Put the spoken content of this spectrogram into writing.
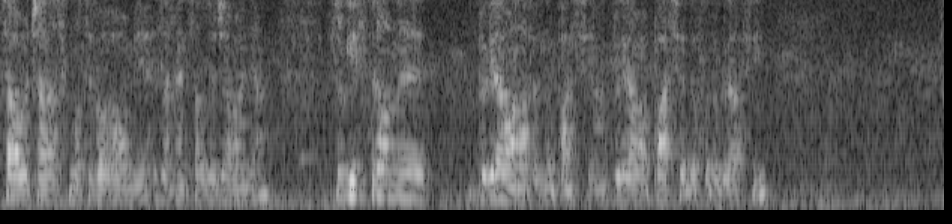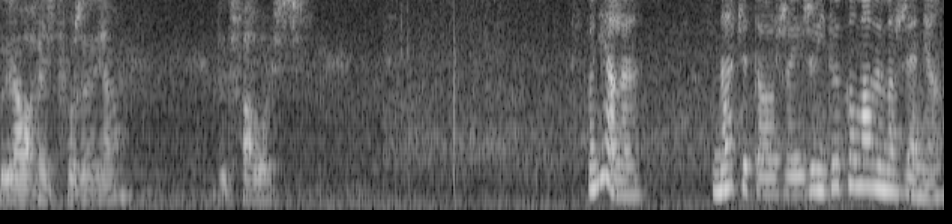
Cały czas motywował mnie, zachęcał do działania. Z drugiej strony wygrała na pewno pasja. Wygrała pasja do fotografii. Wygrała chęć tworzenia, wytrwałość. Wspaniale. Znaczy to, że jeżeli tylko mamy marzenia,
